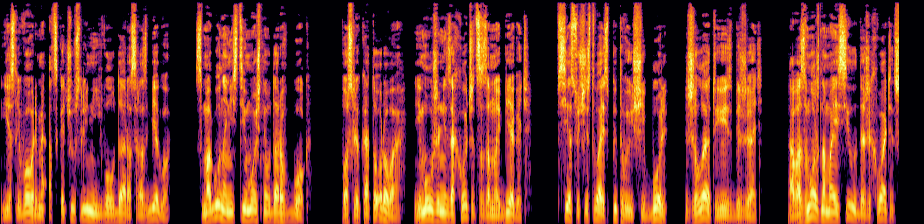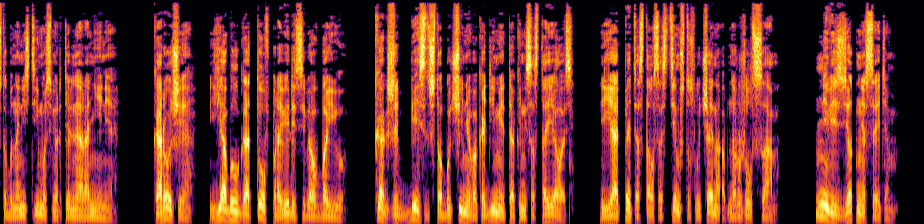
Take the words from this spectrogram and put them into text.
Если вовремя отскочу с линии его удара с разбегу, смогу нанести мощный удар в бок, после которого ему уже не захочется за мной бегать. Все существа, испытывающие боль, желают ее избежать. А возможно, моей силы даже хватит, чтобы нанести ему смертельное ранение. Короче, я был готов проверить себя в бою. Как же бесит, что обучение в Академии так и не состоялось. И я опять остался с тем, что случайно обнаружил сам. Не везет мне с этим.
